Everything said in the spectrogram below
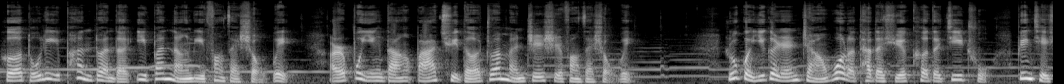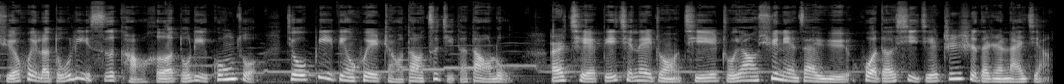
和独立判断的一般能力放在首位，而不应当把取得专门知识放在首位。如果一个人掌握了他的学科的基础，并且学会了独立思考和独立工作，就必定会找到自己的道路。而且，比起那种其主要训练在于获得细节知识的人来讲，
